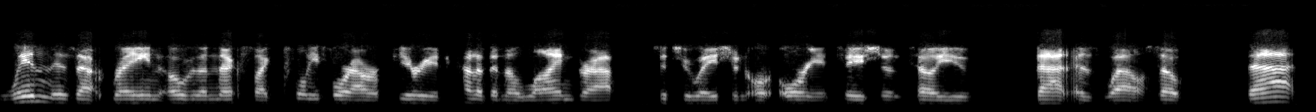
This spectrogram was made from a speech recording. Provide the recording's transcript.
when is that rain over the next like 24 hour period, kind of in a line graph situation or orientation, tell you that as well. So that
